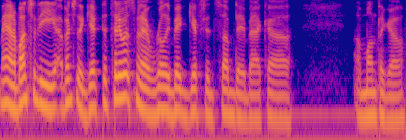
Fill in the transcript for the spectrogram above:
Man, a bunch of the a bunch of the gifted today was been a really big gifted sub day back uh a month ago.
